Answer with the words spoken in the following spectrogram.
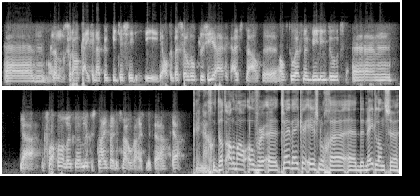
Um, en dan vooral kijken naar Puk Pietersen, die, die, die, altijd met zoveel plezier eigenlijk uitstraalt. Uh, af en toe even een Billy doet. Um, ja, ik verwacht wel een leuke, leuke strijd bij de vrouwen eigenlijk. Ja. ja. Oké, okay, nou goed. Dat allemaal over uh, twee weken. Eerst nog uh, de Nederlandse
